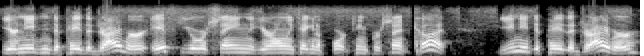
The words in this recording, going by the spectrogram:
you're needing to pay the driver if you're saying that you're only taking a 14% cut you need to pay the driver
